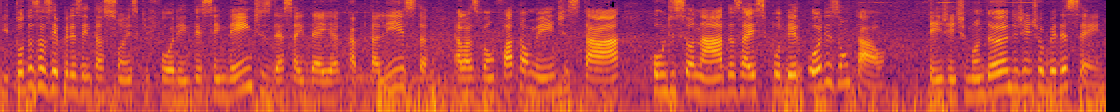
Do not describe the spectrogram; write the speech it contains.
E todas as representações que forem descendentes dessa ideia capitalista, elas vão fatalmente estar condicionadas a esse poder horizontal. Tem gente mandando e gente obedecendo.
